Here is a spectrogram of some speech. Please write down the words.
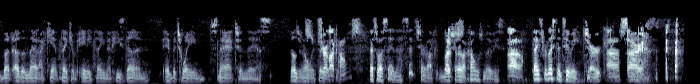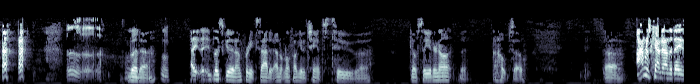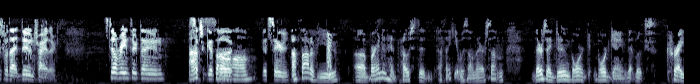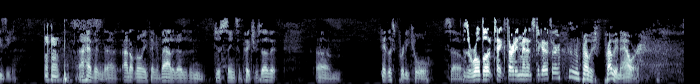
But other than that, I can't think of anything that he's done in between Snatch and this. Those are the only three. Sherlock Holmes. That's what I said. I said Sherlock, both Oh. Sherlock Holmes movies. Oh, Thanks for listening to me, jerk. uh, sorry. But uh, Mm. I, it looks good. I'm pretty excited. I don't know if I'll get a chance to uh, go see it or not, but I hope so. Uh, I'm just counting down the days for that Dune trailer. Still reading through Dune. I Such a good saw, Good series. I thought of you. Uh, Brandon had posted, I think it was on there or something. There's a Dune board board game that looks crazy. Mm-hmm. I haven't, uh, I don't know anything about it other than just seeing some pictures of it. Um, it looks pretty cool. So Does the rule book take 30 minutes to go through? hmm, probably probably an hour,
